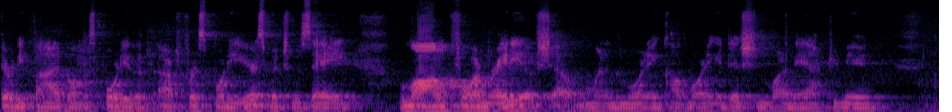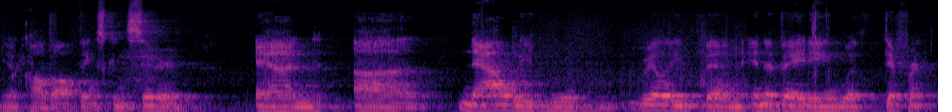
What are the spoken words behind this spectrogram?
35, almost 40 of our first 40 years, which was a long form radio show, one in the morning called Morning Edition, one in the afternoon, you know, called All Things Considered. And uh, now we've really been innovating with different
